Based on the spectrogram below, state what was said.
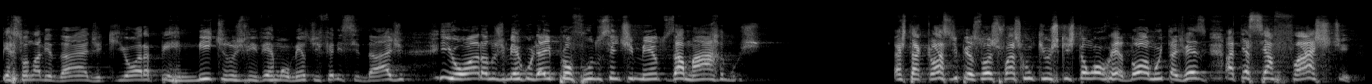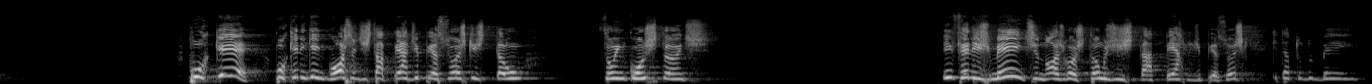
personalidade que, ora, permite-nos viver momentos de felicidade e, ora, nos mergulhar em profundos sentimentos amargos. Esta classe de pessoas faz com que os que estão ao redor, muitas vezes, até se afaste. Por quê? Porque ninguém gosta de estar perto de pessoas que estão são inconstantes. Infelizmente, nós gostamos de estar perto de pessoas que está tudo bem,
